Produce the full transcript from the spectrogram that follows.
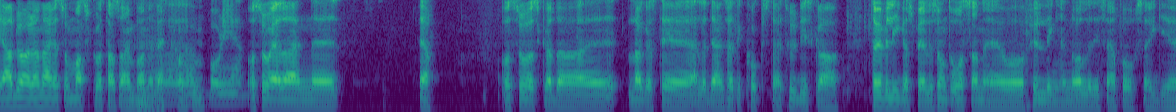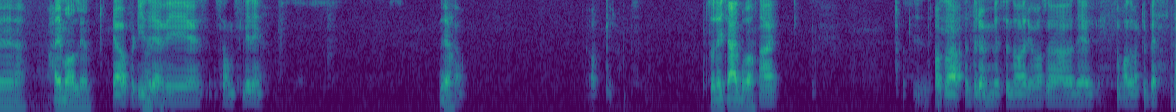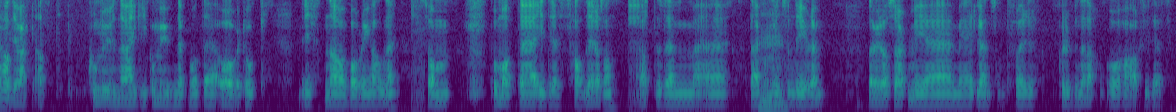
Ja, du har den der som maskot har seg en bane, Mm, vestkanten. Bowling igjen. Og så er det en eh, Ja. Og så skal det eh, lages til Eller det er en som heter Kokstad. Jeg tror de skal ta over ligaspillet, sånn at Åsane og Fyllingen og alle disse her får seg eh, heimehall igjen. Ja, for de drev i Sandsli, de. Ja. Ja. Akkurat. Så det er ikke helt bra. Nei. Altså, drømmescenario, altså det som hadde vært det beste, hadde jo vært at kommune, enkelt kommune på en måte overtok driften av bowlinghallene som på en måte idrettshaller og sånn. At dem, eh, det er kommunen Mm. som driver dem. Det ville også vært mye mer lønnsomt for klubbene da, å ha aktivitet.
